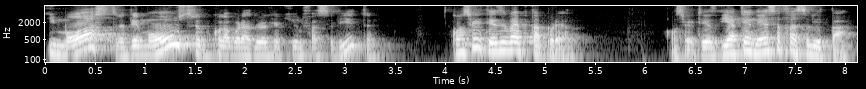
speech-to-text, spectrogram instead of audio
e mostra, demonstra para o colaborador que aquilo facilita, com certeza ele vai optar por ela. Com certeza. E a tendência é facilitar.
